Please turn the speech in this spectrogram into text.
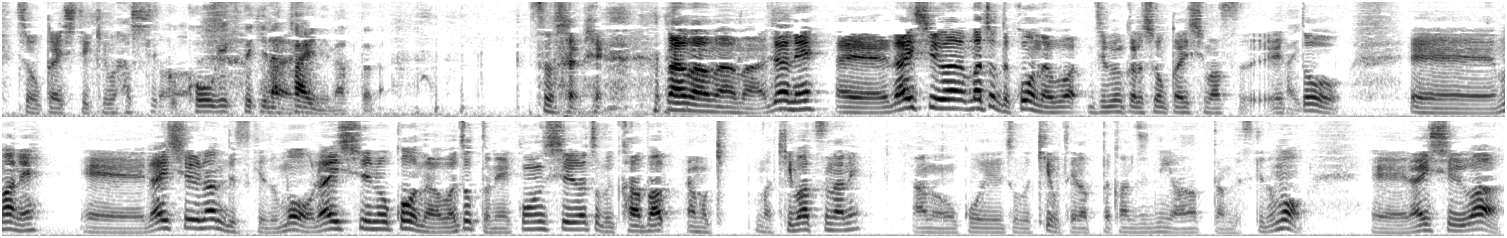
紹介してきました。結構攻撃的な回になったな、そうだね。まあまあまあまあ。じゃあね、えー来週は、まあちょっとコーナーは自分から紹介します。えっと、えーまあね、えー来週なんですけども、来週のコーナーはちょっとね、今週はちょっとかば、あの、きまあ、奇抜なね、あの、こういうちょっと木をてらった感じにはなったんですけども、えー来週は、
